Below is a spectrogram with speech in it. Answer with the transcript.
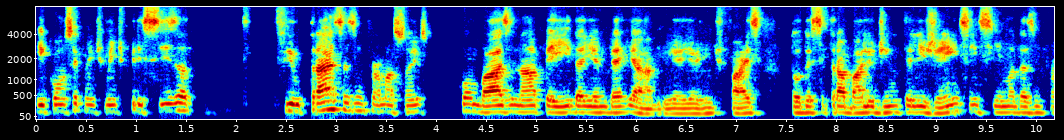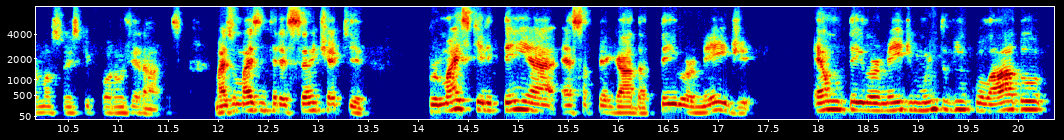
e, consequentemente, precisa filtrar essas informações com base na API da IMBR. E aí a gente faz todo esse trabalho de inteligência em cima das informações que foram geradas. Mas o mais interessante é que, por mais que ele tenha essa pegada tailor-made, é um tailor-made muito vinculado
